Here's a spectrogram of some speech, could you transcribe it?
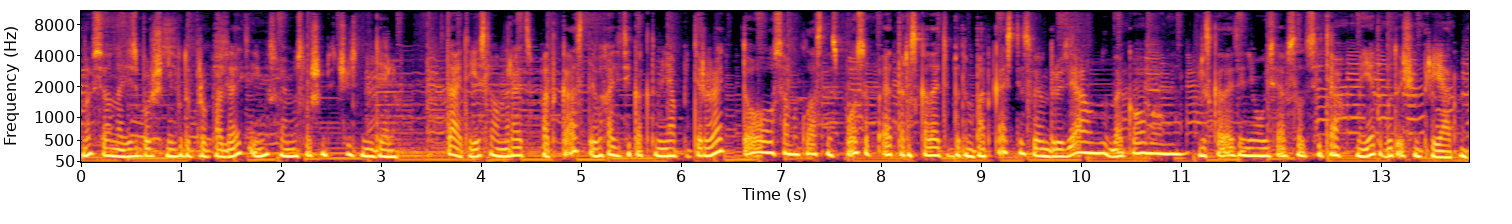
Ну все, надеюсь, больше не буду пропадать, и мы с вами услышимся через неделю. Кстати, если вам нравится подкаст и вы хотите как-то меня поддержать, то самый классный способ – это рассказать об этом подкасте своим друзьям, знакомым, рассказать о него у себя в соцсетях. Мне это будет очень приятно.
